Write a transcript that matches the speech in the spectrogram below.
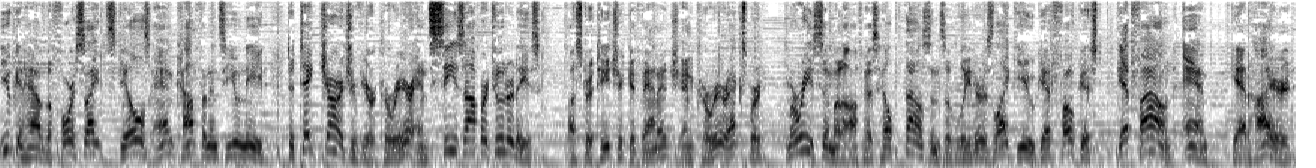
You can have the foresight, skills, and confidence you need to take charge of your career and seize opportunities. A strategic advantage and career expert, Marie Zimenoff has helped thousands of leaders like you get focused, get found, and get hired.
